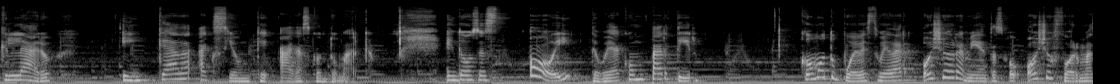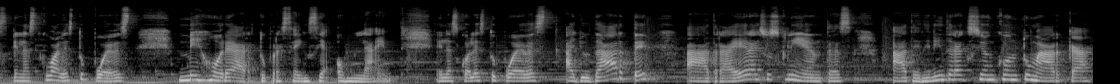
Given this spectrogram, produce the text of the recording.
claro en cada acción que hagas con tu marca. Entonces, hoy te voy a compartir cómo tú puedes, te voy a dar ocho herramientas o ocho formas en las cuales tú puedes mejorar tu presencia online, en las cuales tú puedes ayudarte a atraer a esos clientes, a tener interacción con tu marca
